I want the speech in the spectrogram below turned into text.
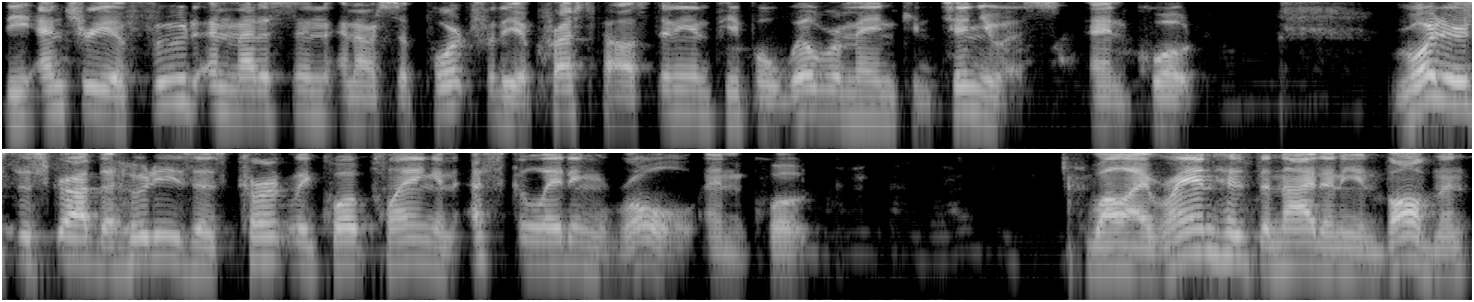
The entry of food and medicine and our support for the oppressed Palestinian people will remain continuous. End quote. Reuters described the Houthis as currently, quote, playing an escalating role, end quote. While Iran has denied any involvement,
